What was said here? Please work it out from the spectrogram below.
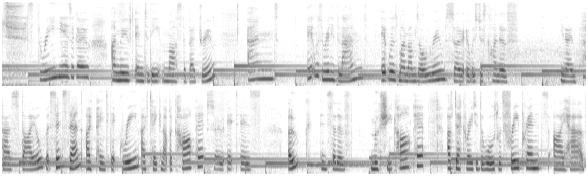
two, three years ago, I moved into the master bedroom, and it was really bland. It was my mum's old room, so it was just kind of you know, her style. But since then, I've painted it green. I've taken up the carpet, so it is oak instead of mushy carpet. I've decorated the walls with free prints. I have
